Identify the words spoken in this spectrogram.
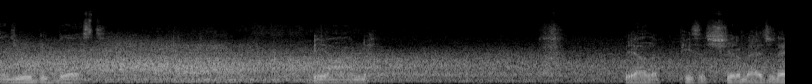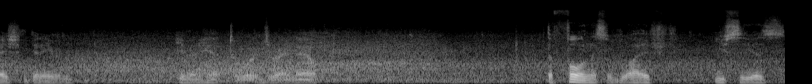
And you will be blessed beyond beyond the piece of shit imagination can even even hint towards right now. The fullness of life you see is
